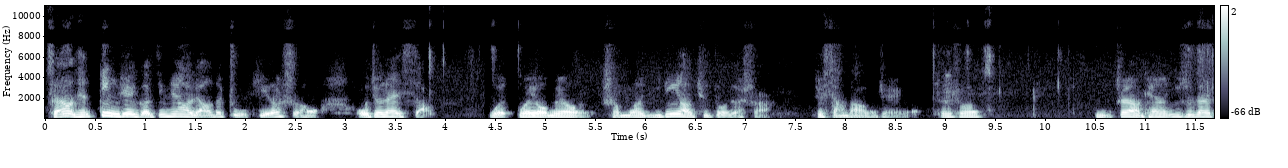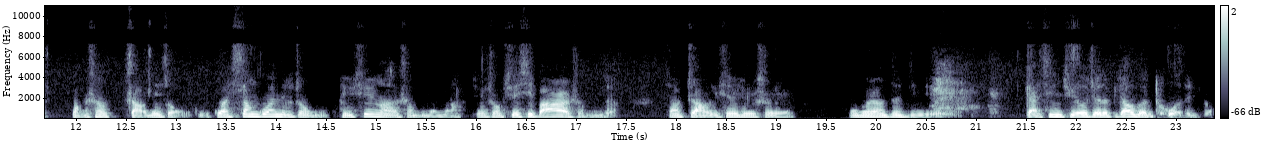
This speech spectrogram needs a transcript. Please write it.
前两天定这个今天要聊的主题的时候，我就在想，我我有没有什么一定要去做的事儿，就想到了这个，所以说，嗯，这两天一直在网上找那种关相关的这种培训啊什么的嘛，就这种学习班啊什么的，想找一些就是能够让自己感兴趣又觉得比较稳妥的这种。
